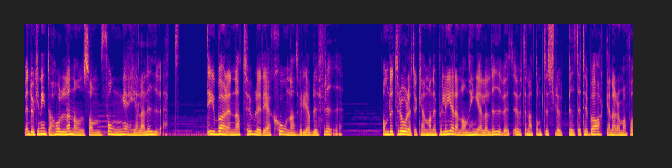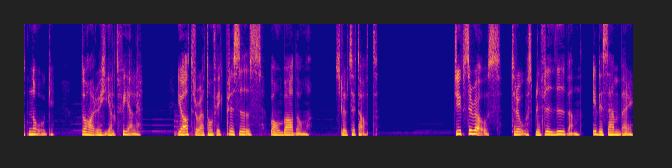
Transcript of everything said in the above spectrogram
Men du kan inte hålla någon som fånge hela livet. Det är ju bara en naturlig reaktion att vilja bli fri. Om du tror att du kan manipulera någon hela livet utan att de till slut biter tillbaka när de har fått nog, då har du helt fel. Jag tror att hon fick precis vad hon bad om. Slutcitat. Gypsy Rose tros bli frigiven i december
